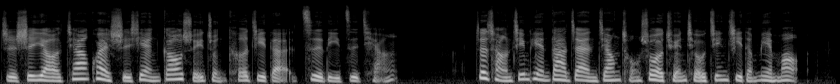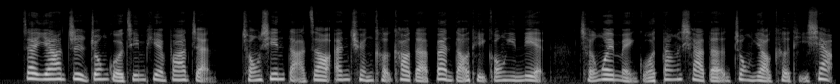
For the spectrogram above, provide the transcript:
只是要加快实现高水准科技的自立自强。这场晶片大战将重塑全球经济的面貌，在压制中国晶片发展、重新打造安全可靠的半导体供应链，成为美国当下的重要课题下，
